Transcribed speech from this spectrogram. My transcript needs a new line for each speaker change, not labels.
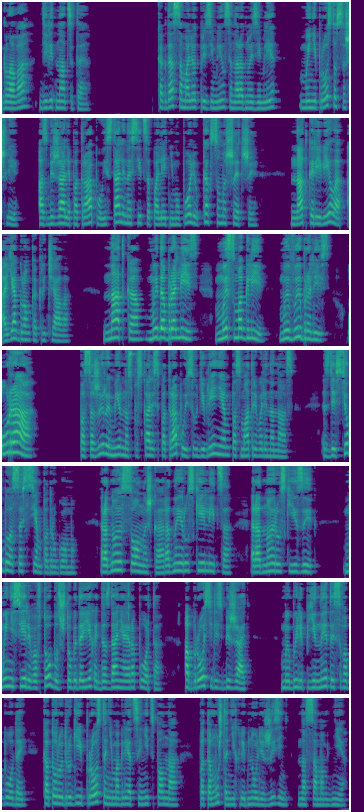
Глава девятнадцатая Когда самолет приземлился на родной земле, мы не просто сошли, а сбежали по трапу и стали носиться по летнему полю, как сумасшедшие. Надка ревела, а я громко кричала. «Надка, мы добрались! Мы смогли! Мы выбрались! Ура!» Пассажиры мирно спускались по трапу и с удивлением посматривали на нас. Здесь все было совсем по-другому. Родное солнышко, родные русские лица, родной русский язык. Мы не сели в автобус, чтобы доехать до здания аэропорта, а бросились бежать. Мы были пьяны этой свободой, которую другие просто не могли оценить сполна, потому что не хлебнули жизнь на самом дне.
